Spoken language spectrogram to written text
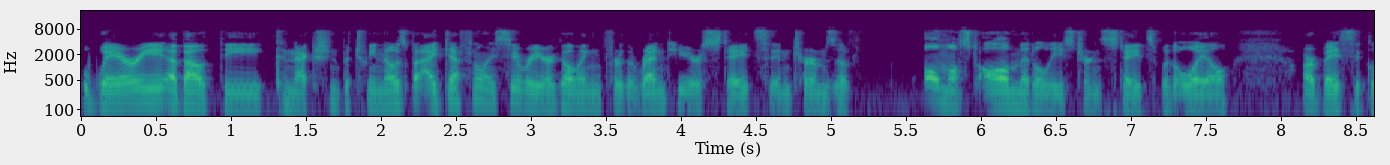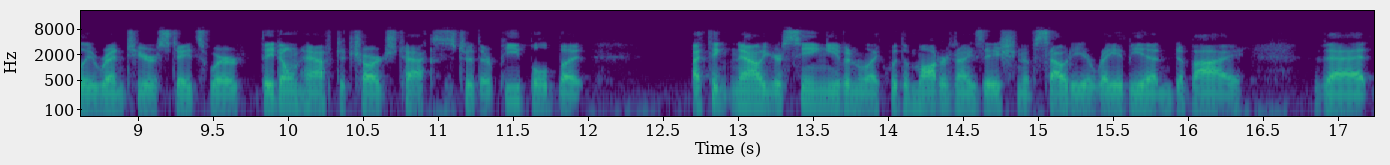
wary about the connection between those, but I definitely see where you're going for the rentier states in terms of almost all Middle Eastern states with oil are basically rentier states where they don't have to charge taxes to their people, but I think now you're seeing even like with the modernization of Saudi Arabia and Dubai that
